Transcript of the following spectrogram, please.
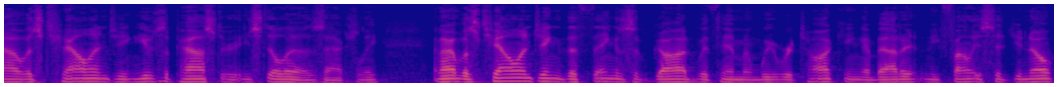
I was challenging, he was a pastor, he still is actually. And I was challenging the things of God with him, and we were talking about it. And he finally said, You know,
